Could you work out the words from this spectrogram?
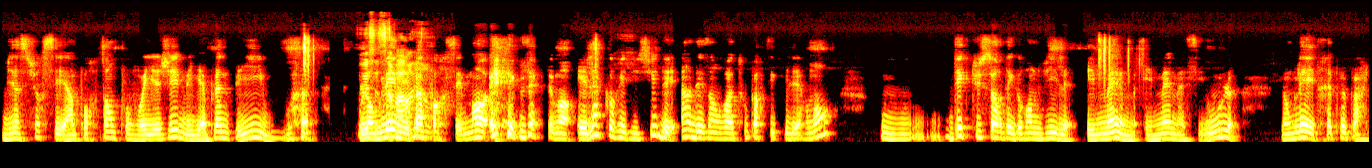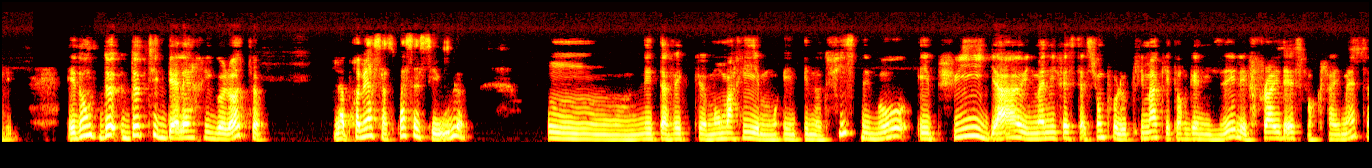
bien sûr, c'est important pour voyager, mais il y a plein de pays où l'anglais n'est pas forcément exactement. Et la Corée du Sud est un des endroits tout particulièrement où, dès que tu sors des grandes villes, et même, et même à Séoul, l'anglais est très peu parlé. Et donc, deux, petites galères rigolotes. La première, ça se passe à Séoul. On est avec mon mari et, notre fils, Nemo, et puis il y a une manifestation pour le climat qui est organisée, les Fridays for Climate.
